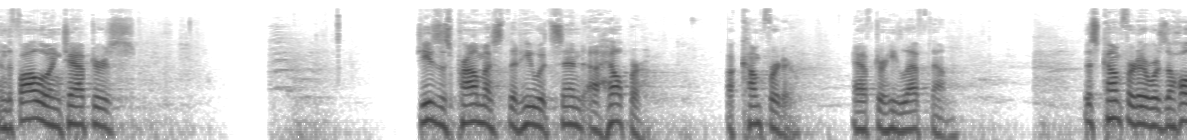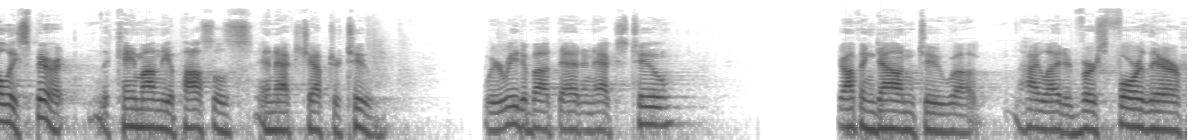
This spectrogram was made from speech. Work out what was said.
In the following chapters, Jesus promised that he would send a helper, a comforter, after he left them. This comforter was the Holy Spirit that came on the apostles in Acts chapter 2. We read about that in Acts 2, dropping down to uh, highlighted verse 4 there.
